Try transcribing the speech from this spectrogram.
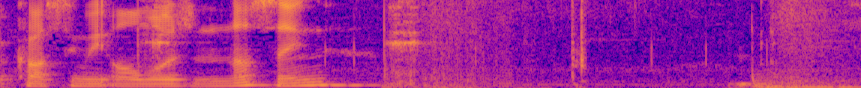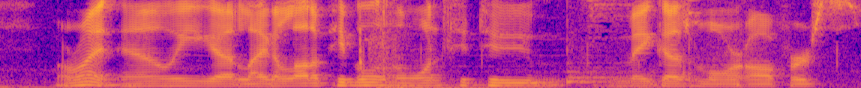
costing me almost nothing. Alright, now we got like a lot of people wanted to make us more offers.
